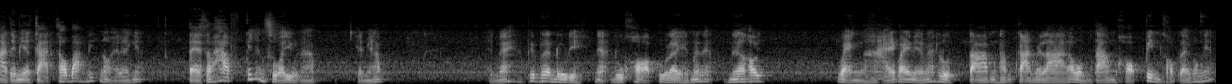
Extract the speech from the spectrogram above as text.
อาจจะมีอากาศเข้าบ้างนิดหน่อยอะไรเงี้ยแต่สภาพก็ยังสวยอยู่นะครับเห็นไหมครับ ห็นไหมเพื่อนๆดูดิเนี่ยดูขอบดูอะไรเห็นไหมเนี่ยเนื้อเขาแหว่งหายไปเนี่ยเห็นไหมหลุดตามทำการเวลาครับผมตามขอบปิ้นขอบอะไรพวกเนี้ย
